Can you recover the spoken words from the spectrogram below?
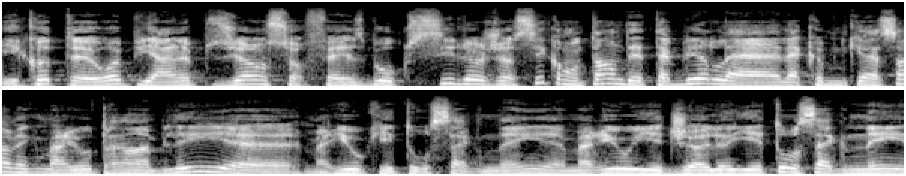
Écoute, euh, ouais, puis il y en a plusieurs sur Facebook aussi. Là. Je sais qu'on tente d'établir la, communication avec Mario Tremblay. Euh, Mario qui est au Saguenay. Euh, Mario, il est déjà là. Il est au Saguenay.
